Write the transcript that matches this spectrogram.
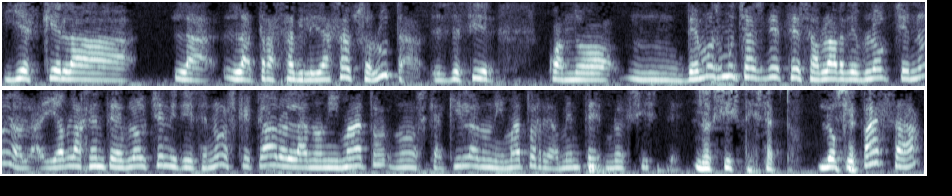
y es que la, la, la, trazabilidad es absoluta. Es decir, cuando mm, vemos muchas veces hablar de blockchain, ¿no? Y habla gente de blockchain y te dice, no, es que claro, el anonimato, no, es que aquí el anonimato realmente no existe. No existe, exacto. Lo que pasa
